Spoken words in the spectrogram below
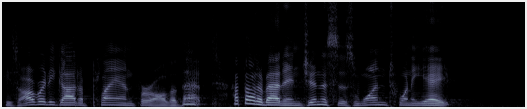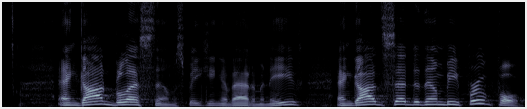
He's already got a plan for all of that. I thought about in Genesis 128. And God blessed them, speaking of Adam and Eve, and God said to them, Be fruitful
